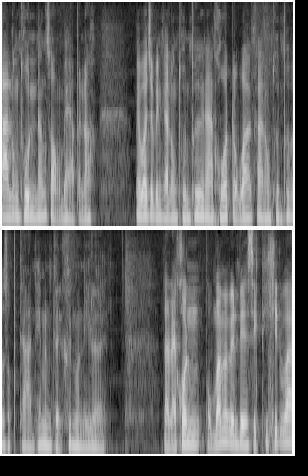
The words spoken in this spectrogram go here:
การลงทุนทั้งสองแบบอะเนาะไม่ว่าจะเป็นการลงทุนเพื่ออนาคต หรือว่าการลงทุนเพื่อประสบการณ์ที่มันเกิดขึ้นวันนี้เลย หลายๆคนผมว่ามันเป็นเบสิกที่คิดว่า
